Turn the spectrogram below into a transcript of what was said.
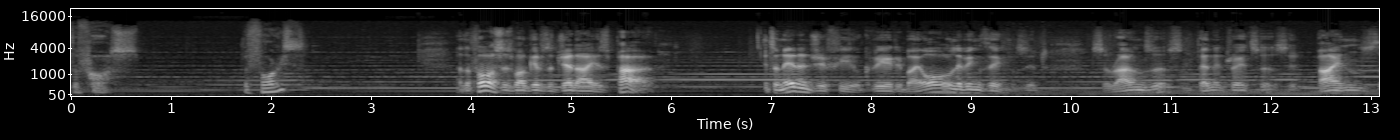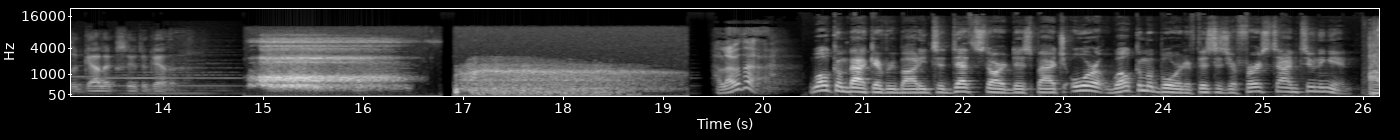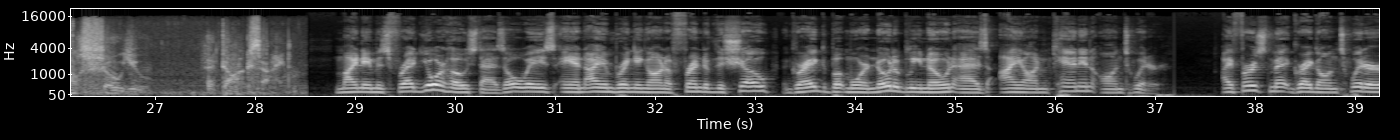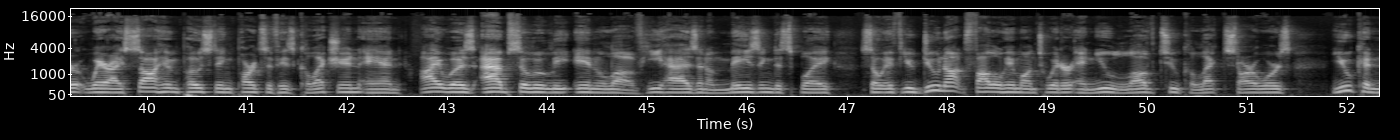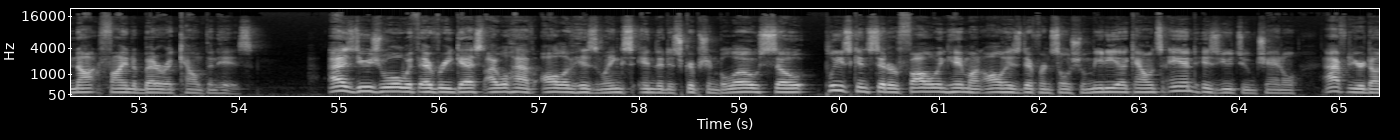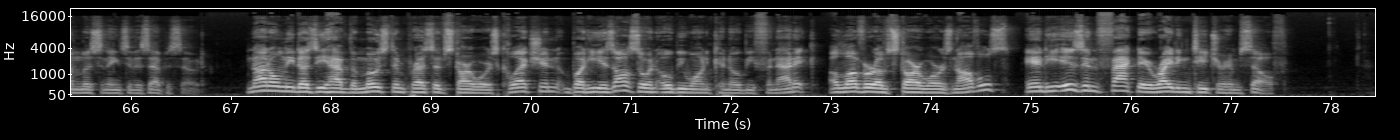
The Force. The Force? The Force is what gives the Jedi his power. It's an energy field created by all living things. It surrounds us and penetrates us. It binds the galaxy together. Hello there. Welcome back, everybody, to Death Star Dispatch, or welcome aboard if this is your first time tuning in. I'll show you the dark side. My name is Fred, your host, as always, and I am bringing on a friend of the show, Greg, but more notably known as Ion Cannon on Twitter. I first met Greg on Twitter where I saw him posting parts of his collection, and I was absolutely in love. He has an amazing display, so if you do not follow him on Twitter and you love to collect Star Wars, you cannot find a better account than his. As usual with every guest, I will have all of his links in the description below, so please consider following him on all his different social media accounts and his YouTube channel after you're done listening to this episode. Not only does he have the most impressive Star Wars collection, but he is also an Obi Wan Kenobi fanatic, a lover of Star Wars novels, and he is in fact a writing teacher himself.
